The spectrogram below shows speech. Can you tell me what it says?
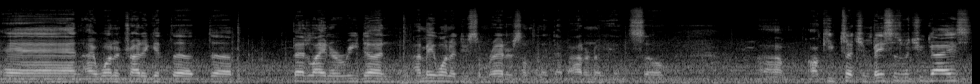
and I want to try to get the the bed liner redone. I may want to do some red or something like that, but I don't know yet. So um, I'll keep touching bases with you guys.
